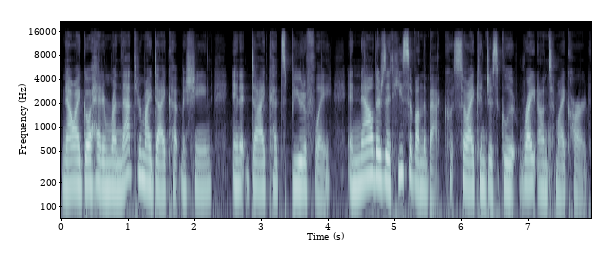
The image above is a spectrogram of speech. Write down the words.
Now I go ahead and run that through my die cut machine and it die cuts beautifully. And now there's adhesive on the back so I can just glue it right onto my card.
